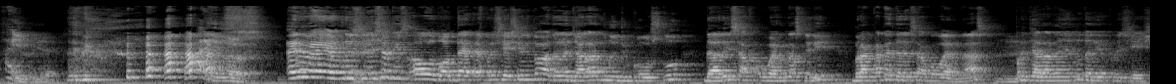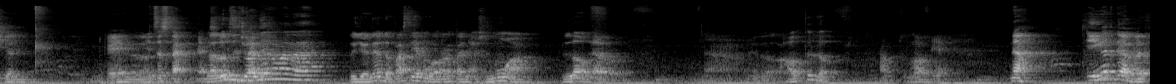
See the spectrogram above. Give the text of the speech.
hai lu ya hai lu Anyway, appreciation is all about that. Appreciation itu adalah jalan menuju goals lu dari self awareness. Jadi berangkatnya dari self awareness, Hmm. perjalanannya itu dari appreciation. oke it's a step guys. Lalu tujuannya step. ke mana? Tujuannya udah pasti yang orang tanya semua. Love. love nah. How to love? how to love ya. Nah, ingat gak Bet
